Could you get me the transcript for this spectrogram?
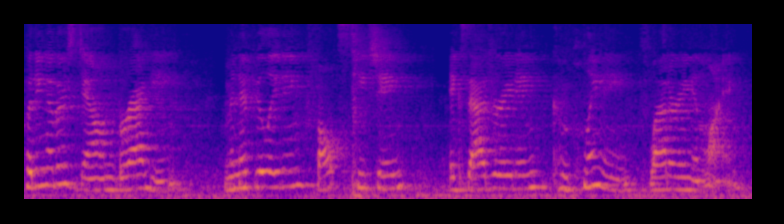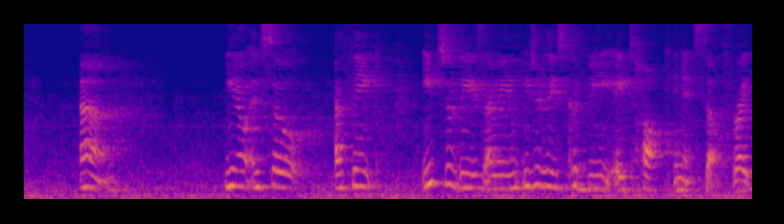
putting others down, bragging, manipulating, false teaching, exaggerating, complaining, flattering, and lying. Um, you know, and so I think each of these, I mean, each of these could be a talk in itself, right?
